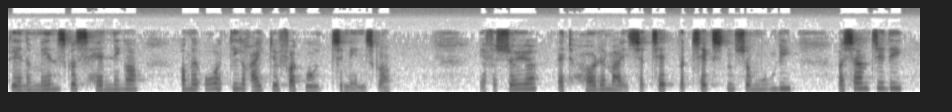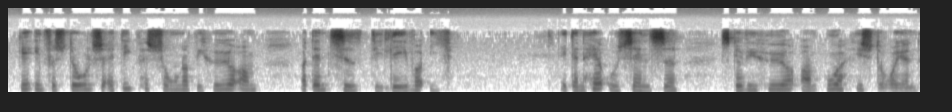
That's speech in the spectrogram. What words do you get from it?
gennem menneskers handlinger og med ord direkte fra Gud til mennesker. Jeg forsøger at holde mig så tæt på teksten som muligt, og samtidig give en forståelse af de personer, vi hører om, og den tid, de lever i. I den her udsendelse skal vi høre om urhistorien.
